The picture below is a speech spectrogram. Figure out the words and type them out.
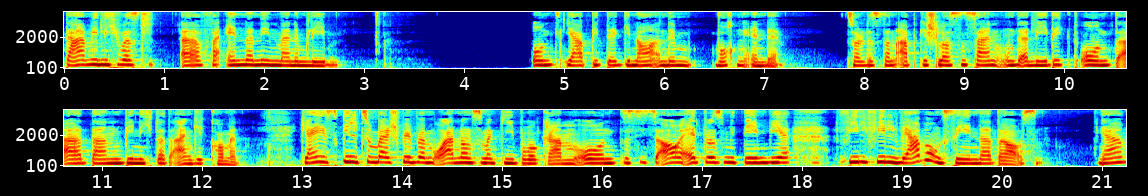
da will ich was äh, verändern in meinem Leben. Und ja, bitte genau an dem Wochenende soll das dann abgeschlossen sein und erledigt und äh, dann bin ich dort angekommen. Gleiches gilt zum Beispiel beim Ordnungsmagieprogramm und das ist auch etwas, mit dem wir viel, viel Werbung sehen da draußen. Ja,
